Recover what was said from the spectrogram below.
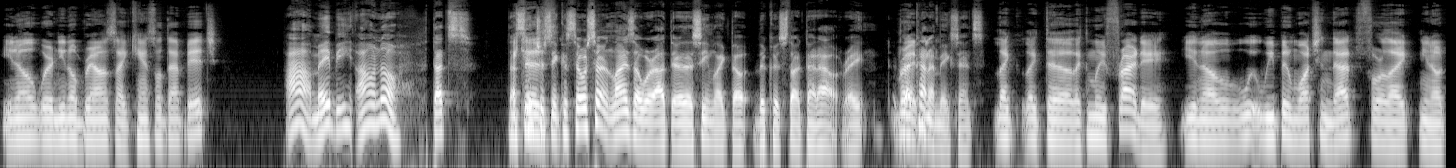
You know, where Nino Brown's like canceled that bitch. Ah, maybe. I don't know. That's that's Because- interesting because there were certain lines that were out there that seemed like th- they could start that out, right? That Right. kind of makes sense. like like the like the movie Friday. You know, we, we've been watching that for like you know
